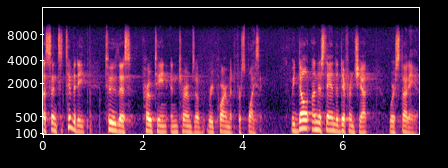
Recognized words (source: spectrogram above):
a sensitivity to this protein in terms of requirement for splicing. We don't understand the difference yet. We're studying it.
